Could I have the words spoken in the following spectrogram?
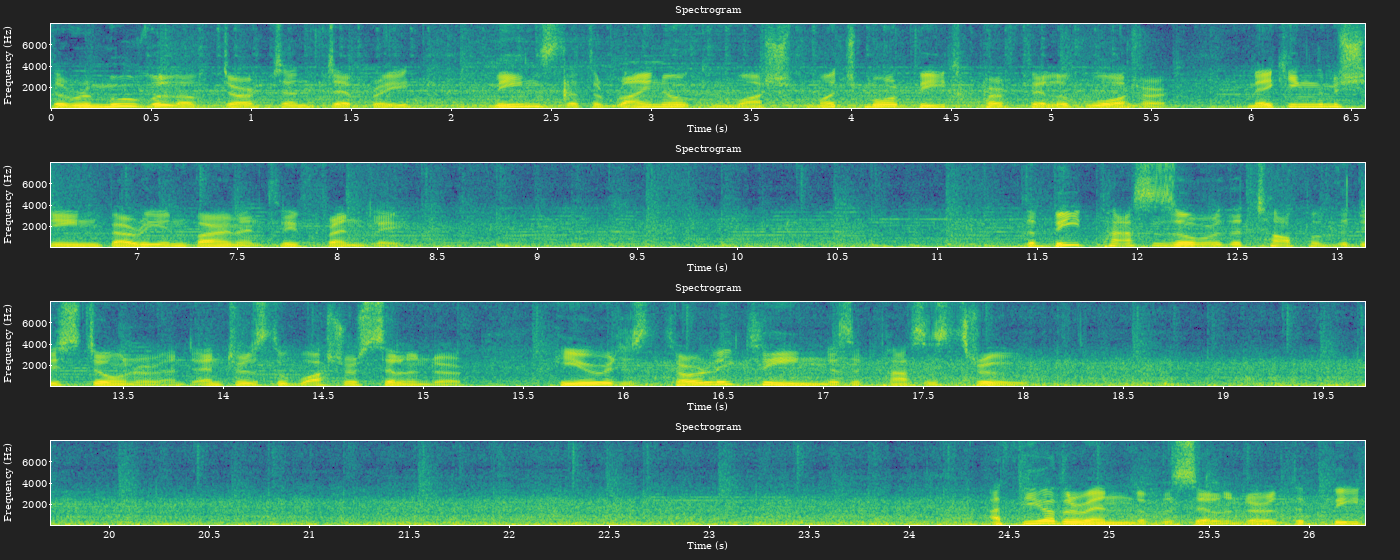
The removal of dirt and debris means that the Rhino can wash much more beet per fill of water, making the machine very environmentally friendly. The beet passes over the top of the destoner and enters the washer cylinder. Here it is thoroughly cleaned as it passes through. At the other end of the cylinder, the beet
